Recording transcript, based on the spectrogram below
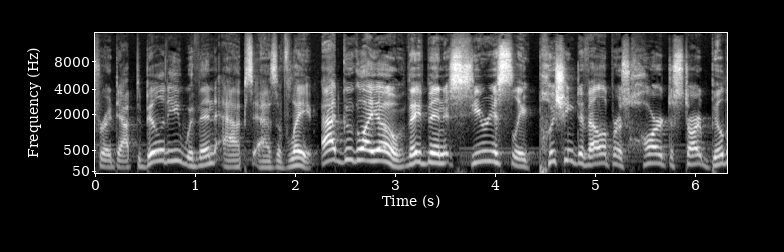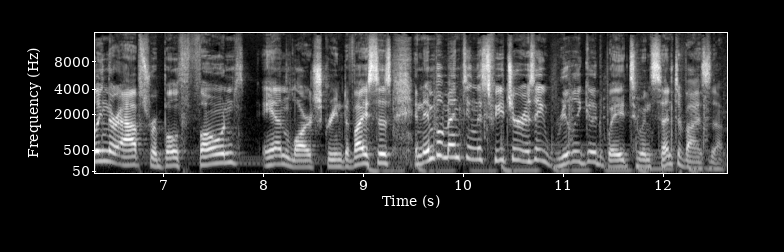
for adaptability within apps as of late. At Google I/O, they've been seriously pushing developers hard to start building their apps for both phones and large screen devices, and implementing this feature is a really good way to incentivize them.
